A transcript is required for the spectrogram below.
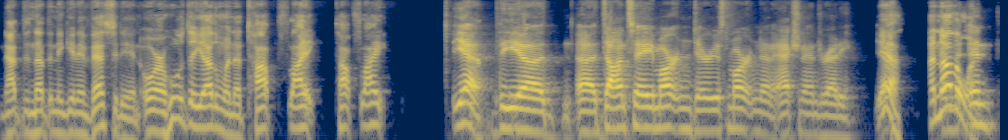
not nothing to get invested in. Or who's the other one? The top flight, top flight. yeah, the uh, uh, Dante Martin, Darius Martin, and Action Andretti. Yeah, Another and, one. And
